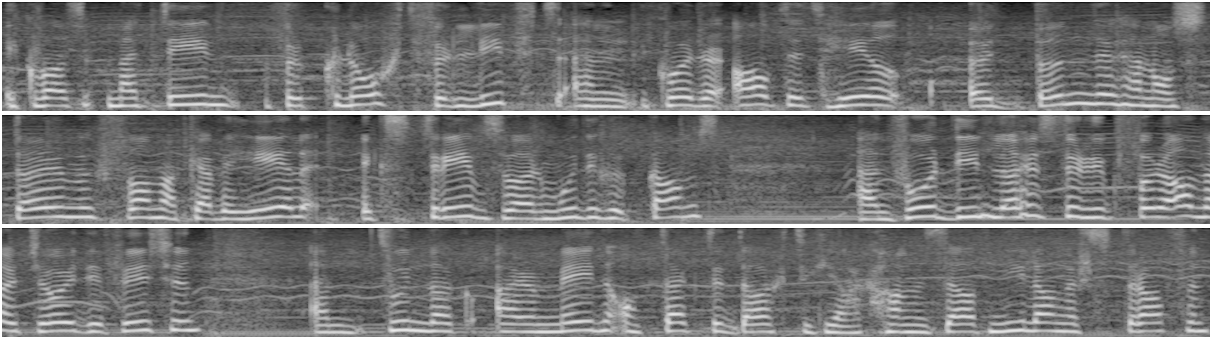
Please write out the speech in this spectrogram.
Ik was meteen verknocht, verliefd en ik word er altijd heel uitbundig en onstuimig van. Ik heb een hele extreem zwaarmoedige kant. En voordien luisterde ik vooral naar Joy Division. En toen dat ik Iron ontdekte, dacht ik, ja, ik ga mezelf niet langer straffen.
